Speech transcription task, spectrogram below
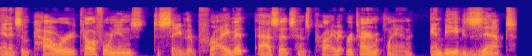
and it's empowered Californians to save their private assets, hence private retirement plan, and be exempt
